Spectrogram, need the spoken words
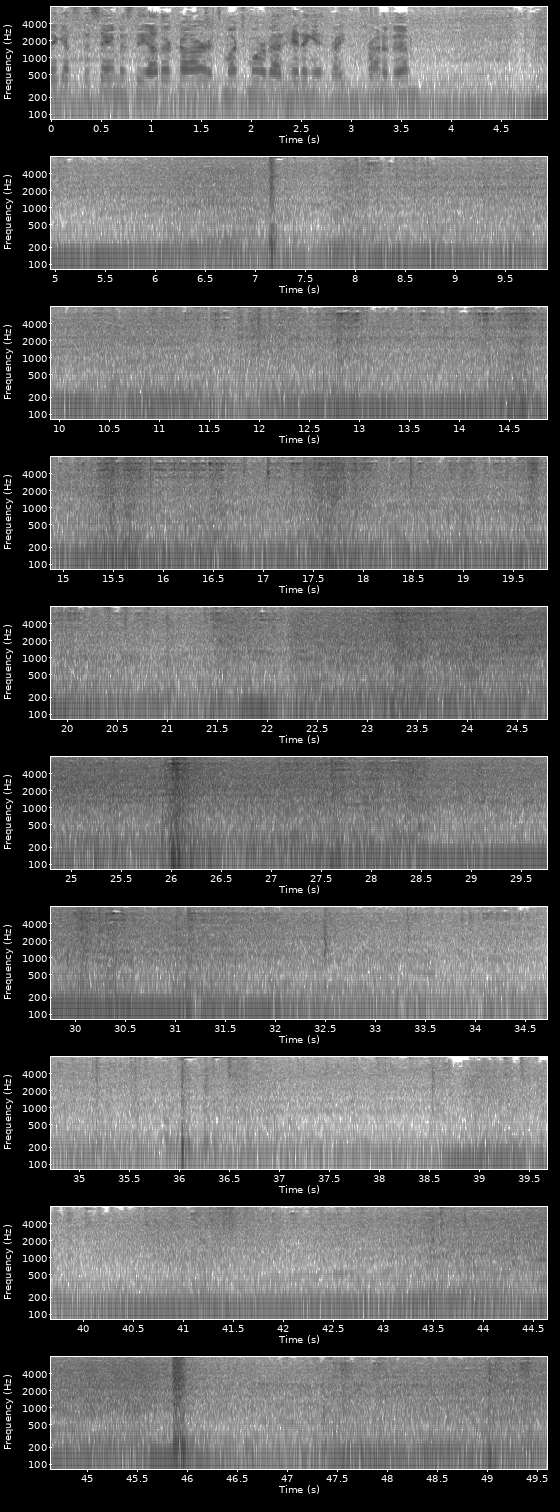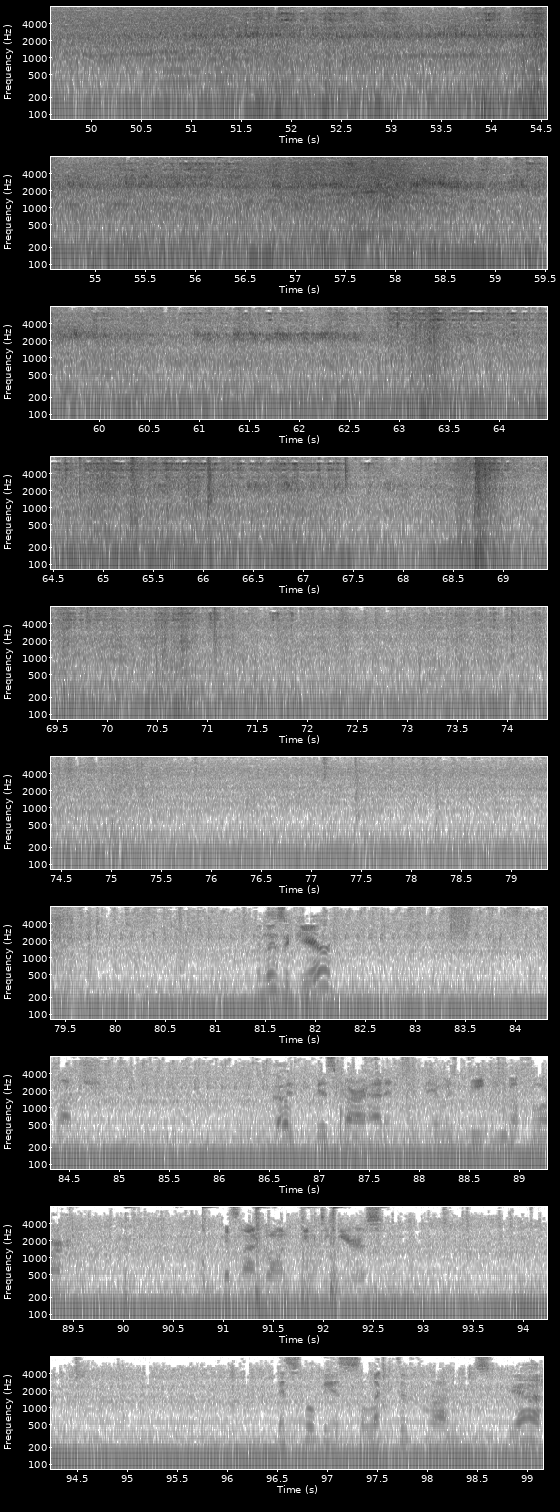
think it's the same as the other car. It's much more about hitting it right in front of him. is, a gear? It's the clutch. Oh. This car had it, it was beaten before. It's not going into gears. This will be a selective runs. Yeah.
